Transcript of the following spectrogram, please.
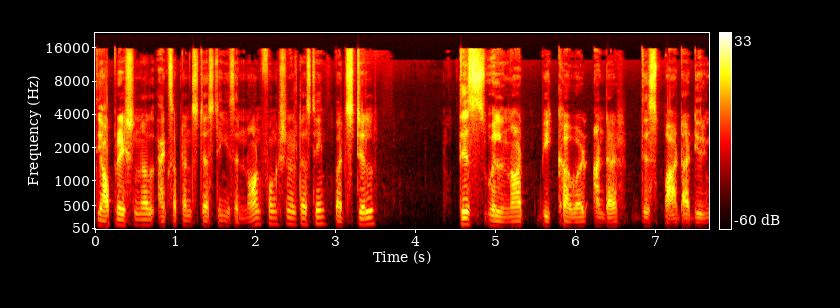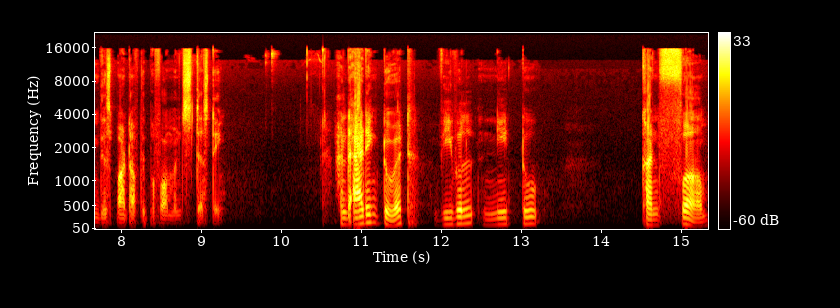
the operational acceptance testing is a non-functional testing but still this will not be covered under this part or during this part of the performance testing. And adding to it we will need to confirm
